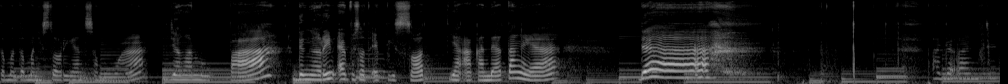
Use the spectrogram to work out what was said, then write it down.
teman-teman historian semua. Jangan lupa dengerin episode-episode yang akan datang ya. Dah agak lanjut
